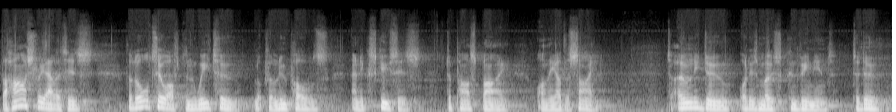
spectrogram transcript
the harsh realities that all too often we too look for loopholes and excuses to pass by on the other side, to only do what is most convenient to do.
